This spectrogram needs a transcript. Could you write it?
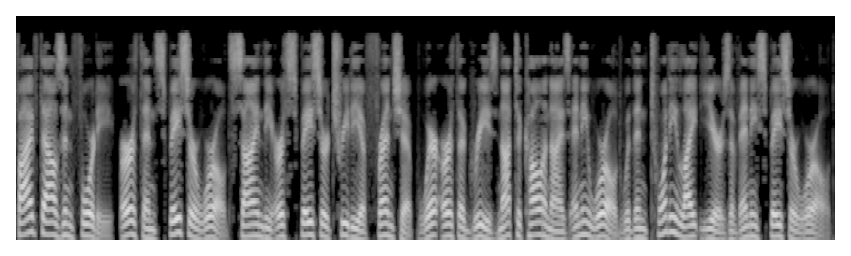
5040, Earth and Spacer World sign the Earth-Spacer Treaty of Friendship where Earth agrees not to colonize any world within 20 light-years of any spacer world.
